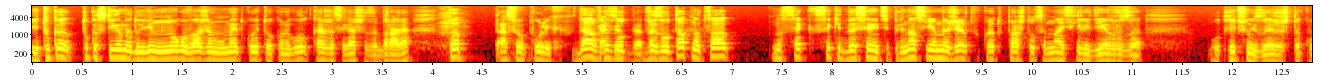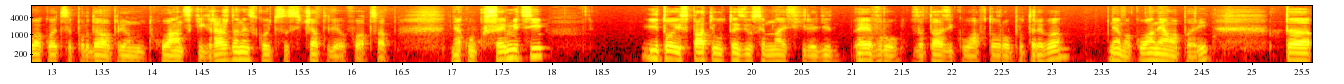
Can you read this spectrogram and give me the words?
И тук, стигаме до един много важен момент, който ако не го кажа сега ще забравя. То Аз се опулих. да, в, резул... в резултат на това на всек, всеки две седмици при нас имаме жертва, която праща 18 000 евро за отлично изглеждаща кола, която се продава примерно от холандски гражданин, с който са си чатали в WhatsApp няколко седмици. И той е изпратил тези 18 000 евро за тази кола втора употреба. Няма кола, няма пари. Та,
